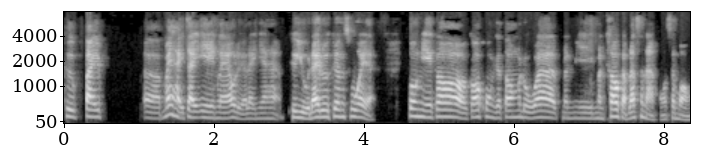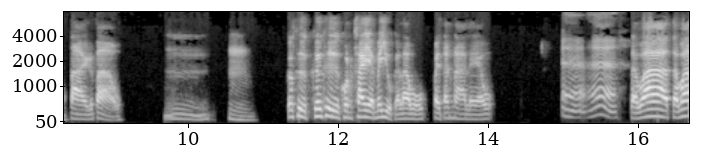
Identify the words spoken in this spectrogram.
คือไปเอ่อไม่หายใจเองแล้วหรืออะไรเงี้ยฮะคืออยู่ได้ด้วยเครื่องช่วยอะ พวกนี้ก็ก็คงจะต้องดูว่ามันมีมันเข้ากับลักษณะของสมองตายหรือเปล่า อืม อืม ก็คือก็คือคนไข้ยังไม่อยู่กับเราไปตั้งนานแล้วอ่าแต่ว่าแต่ว่า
